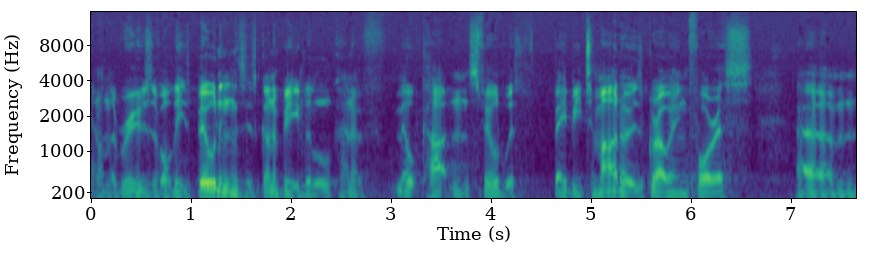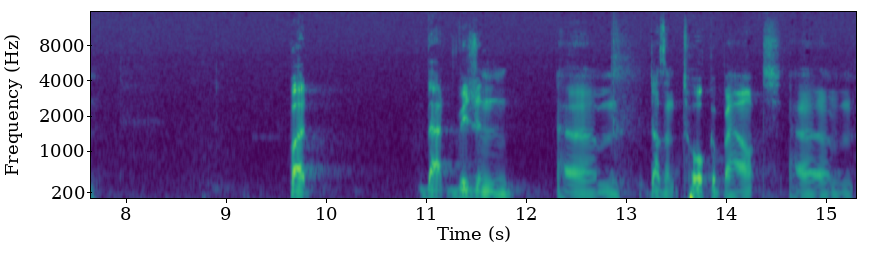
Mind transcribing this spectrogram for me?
and on the roofs of all these buildings is going to be little kind of milk cartons filled with baby tomatoes growing for us. Um, but that vision um, doesn't talk about um,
